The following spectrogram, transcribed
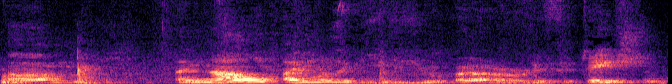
Um, and now I want to give you a refutation.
